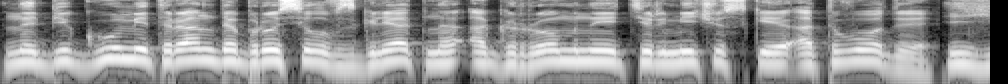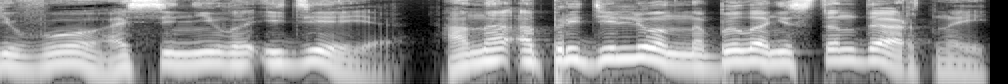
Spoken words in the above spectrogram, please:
На бегу Митранда бросил взгляд на огромные термические отводы, и его осенила идея. Она определенно была нестандартной,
